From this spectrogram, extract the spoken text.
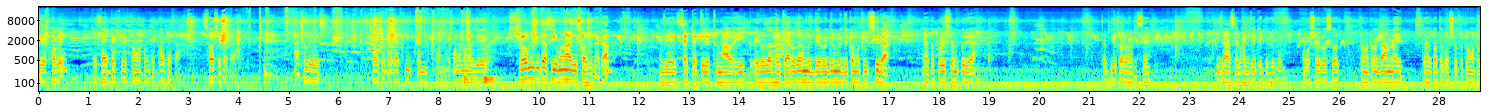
ক্রেট হবে। তো চারটা ক্রেট টমাটো তো কয় টাকা? ছয়শো টাকা। আসলে ছয়শো টাকা কী কম? কম এখানে মনে হয় যে শ্রম দিতেছি মনে হয় যে ছয়শো টাকার। যে চারটা ক্রেট মা এই রোজা আর রোজার মধ্যে, রোদের মধ্যে টমেটো সিরা এত পরিশ্রম করিয়া তো কী করা হচ্ছে যা আছে ভাগ্যে এটাতে হইব। অবশ্যই বছর টমেটোর দাম নাই তবে গত বছর তো টমেটো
